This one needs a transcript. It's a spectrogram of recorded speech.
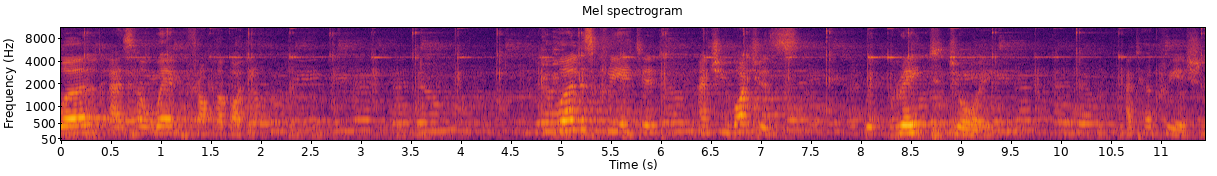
world as her web from her body. The world is created and she watches with great joy at her creation.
